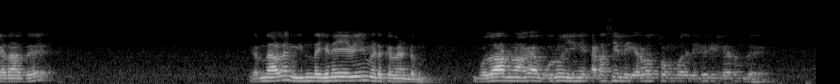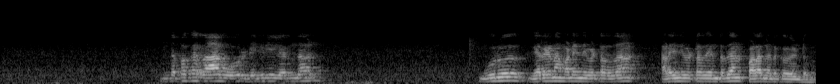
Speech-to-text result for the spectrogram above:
கெடாது. இருந்தாலும் இந்த இணையவையும் எடுக்க வேண்டும். உதாரணமாக குரு இங்கே கடைசியில் இருபத்தொம்பது டிகிரியிலிருந்து இந்த பக்கம் ராகு ஒரு டிகிரியில் இருந்தால் குரு கிரகணம் அடைந்து விட்டது தான் அடைந்து விட்டது என்று தான் பலன் எடுக்க வேண்டும்.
